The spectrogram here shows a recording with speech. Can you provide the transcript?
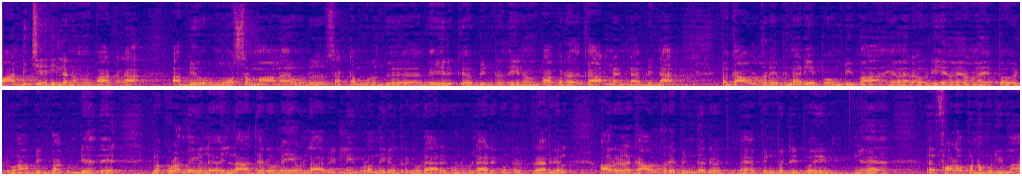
பாண்டிச்சேரியில் நம்ம பார்க்கலாம். அப்படி ஒரு மோசமான ஒரு சட்டம் ஒழுங்கு அங்கே இருக்குது அப்படின்றதையும் நம்ம பார்க்குறோம். அது காரணம் என்ன அப்படின்னா இப்போ காவல்துறை பின்னாடியே போக முடியுமா? எவன் ரவுடி எவன் எவனை எப்போ வெட்டுவான் அப்படின்னு பார்க்க முடியாது. இப்போ குழந்தைகள் எல்லா தெருவுலையும் எல்லா வீட்லேயும் குழந்தைகள் இருக்குது விளையாடி கொண்டு விளையாடி கொண்டு இருக்கிறார்கள் அவர்களை காவல்துறை பின்பற்றி பின்பற்றி போய் ஃபாலோ பண்ண முடியுமா?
